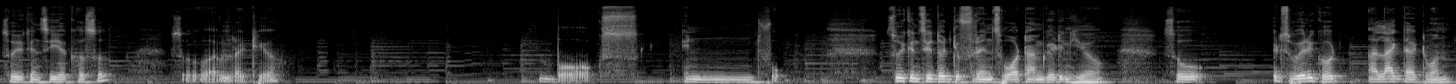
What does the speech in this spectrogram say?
So you can see a cursor. So I will write here. Box info. So you can see the difference what I'm getting here. So it's very good. I like that one.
